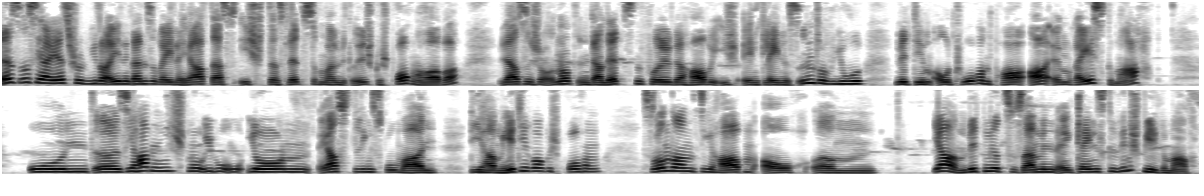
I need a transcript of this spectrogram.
Es ist ja jetzt schon wieder eine ganze Weile her, dass ich das letzte Mal mit euch gesprochen habe. Wer sich erinnert, in der letzten Folge habe ich ein kleines Interview mit dem Autorenpaar A.M. Reis gemacht. Und äh, sie haben nicht nur über ihren Erstlingsroman Die Hermetiker gesprochen, sondern sie haben auch ähm, ja mit mir zusammen ein kleines Gewinnspiel gemacht.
